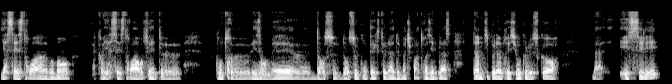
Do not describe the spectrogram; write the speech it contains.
Il y a 16-3 à un moment. Quand il y a 16-3, en fait, contre les Anglais, dans ce, dans ce contexte-là de match pour la troisième place, tu as un petit peu l'impression que le score bah, est scellé.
